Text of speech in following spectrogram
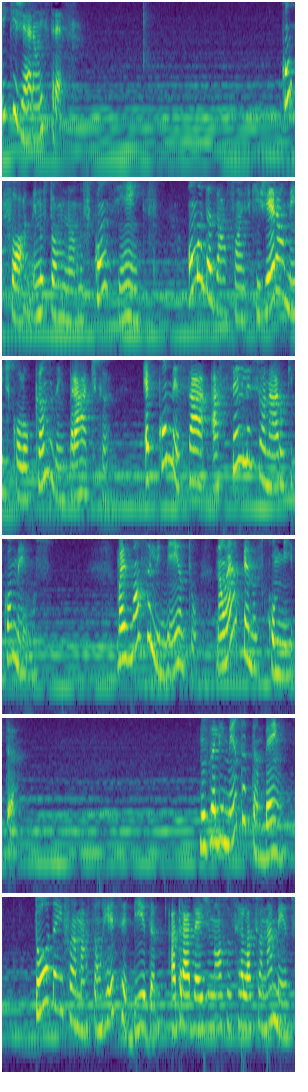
e que geram estresse. Conforme nos tornamos conscientes, uma das ações que geralmente colocamos em prática é começar a selecionar o que comemos. Mas nosso alimento não é apenas comida. Nos alimenta também toda a informação recebida através de nossos relacionamentos,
